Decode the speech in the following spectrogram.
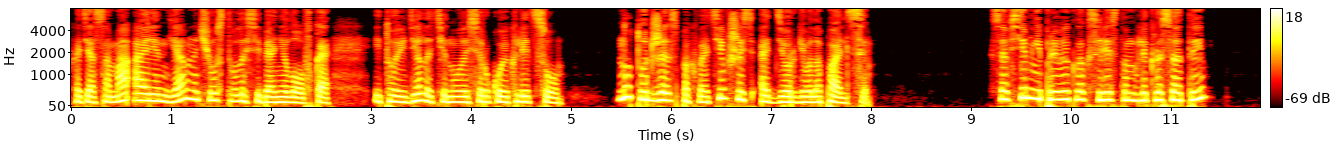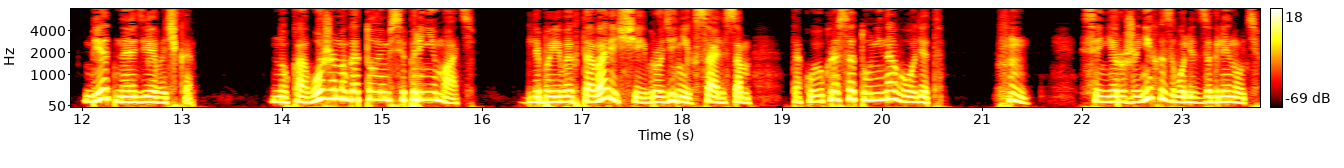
хотя сама Айлин явно чувствовала себя неловко, и то и дело тянулась рукой к лицу. Но тут же, спохватившись, отдергивала пальцы. Совсем не привыкла к средствам для красоты? Бедная девочка. Но кого же мы готовимся принимать? Для боевых товарищей, вроде них с Альсом, такую красоту не наводят. Хм, сеньор-жених изволит заглянуть.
